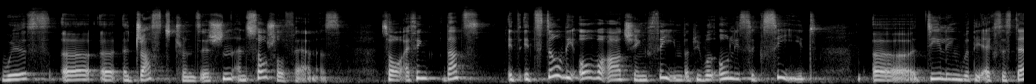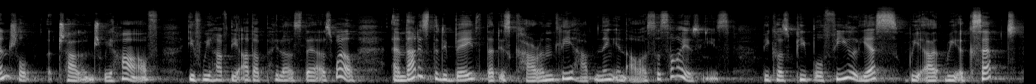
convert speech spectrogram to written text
with a, a, just transition and social fairness. So I think that's it, it's still the overarching theme, but we will only succeed uh, dealing with the existential challenge we have if we have the other pillars there as well. And that is the debate that is currently happening in our societies because people feel yes, we, are, we accept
